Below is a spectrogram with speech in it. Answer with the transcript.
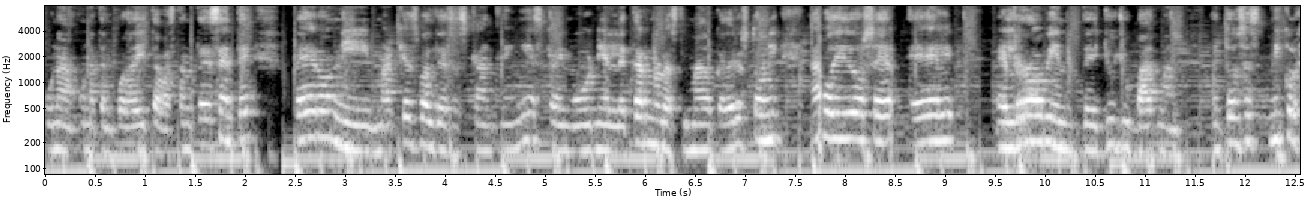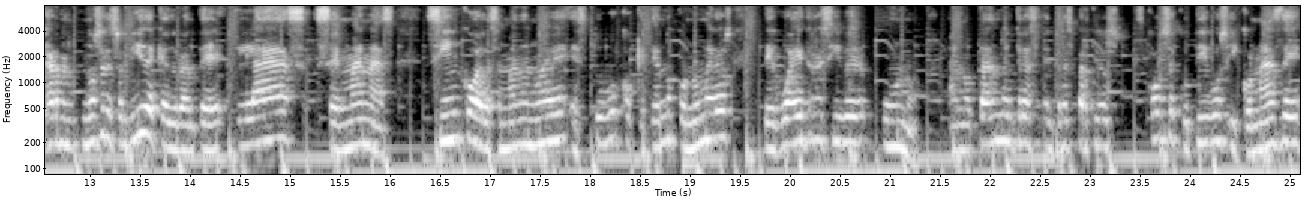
una, una, temporadita bastante decente, pero ni Marqués Valdez Scantling, ni Sky Moore, ni el eterno lastimado Cadero Stoney han podido ser el, el Robin de Juju Batman. Entonces, Nicole Harman, no se les olvide que durante las semanas 5 a la semana 9 estuvo coqueteando con números de wide receiver 1, anotando en tres, en tres partidos consecutivos y con más de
